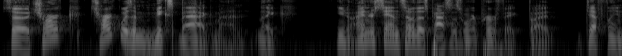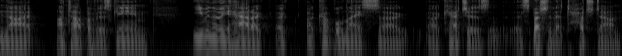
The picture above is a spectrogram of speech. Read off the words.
So chark chark was a mixed bag man. Like you know i understand some of those passes weren't perfect but definitely not on top of his game even though he had a, a, a couple nice uh, uh, catches especially that touchdown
